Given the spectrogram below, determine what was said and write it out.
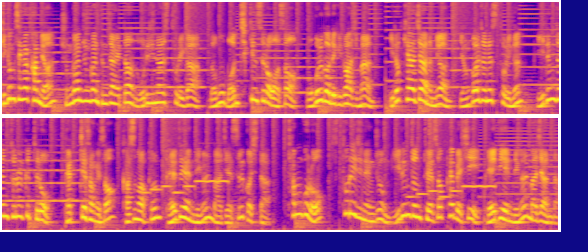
지금 생각하면 중간중간 등장했던 오리지널 스토리가 너무 먼치킨스러워서 오글거리기도 하지만 이렇게 하지 않으면 연걸전의 스토리는 이름 전투를 끝으로 백제성에서 가슴 아픈 배드엔딩을 맞이했을 것이다. 참고로 스토리 진행 중 이름 전투에서 시 배드엔딩을 맞이한다.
